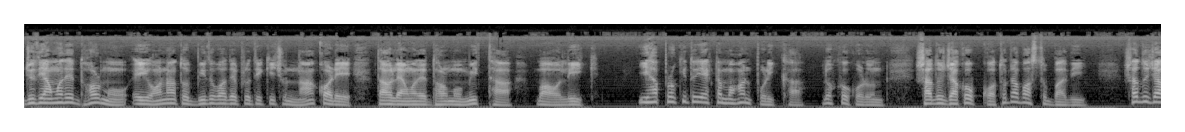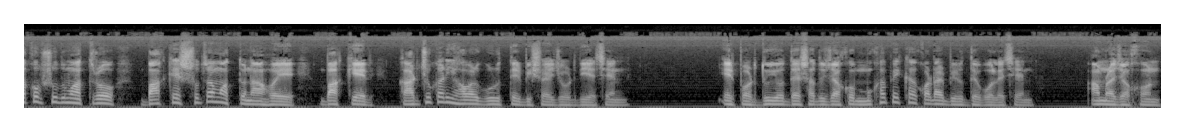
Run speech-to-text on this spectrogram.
যদি আমাদের ধর্ম এই অনাথ বিধবাদের প্রতি কিছু না করে, তাহলে আমাদের ধর্ম মিথ্যা বা অলিক। ইহা প্রকৃতই একটা মহান পরীক্ষা। লক্ষ্য করুন, সাধু জাকব কতটা বাস্তববাদী। সাধু জাকব শুধুমাত্র বাক্যের শ্রোতামাত্র না হয়ে বাক্যের কার্যকারী হওয়ার গুরুত্বের বিষয়ে জোর দিয়েছেন। এরপর দুই অধ্যায় সাধু জাকব মুখাপেক্ষা করার বিরুদ্ধে বলেছেন আমরা যখন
